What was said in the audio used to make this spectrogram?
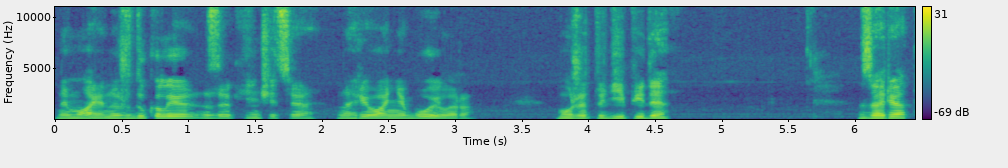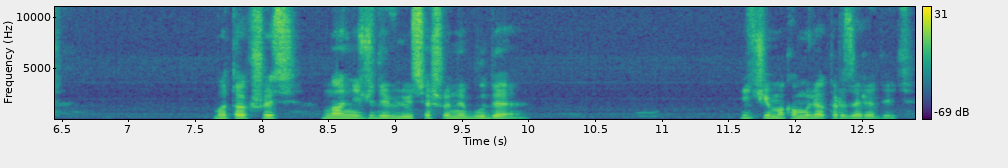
немає. Ну жду, коли закінчиться нагрівання бойлера. Може тоді піде заряд. Бо так щось на ніч дивлюся, що не буде і чим акумулятор зарядить.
